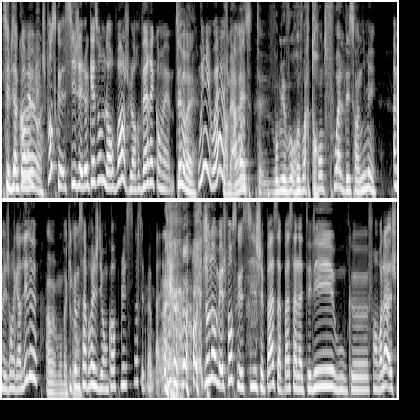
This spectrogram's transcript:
c'est bien quand même, ouais. Je pense que si j'ai l'occasion de le revoir, je le reverrai quand même. C'est vrai. Oui, ouais. Non mais pense. arrête, vaut mieux revoir 30 fois le dessin animé. Ah, mais je regarde les deux. Ah ouais, bon d'accord. Puis comme ça, après, je dis encore plus. Ça, c'est pas pareil. non, non, mais je pense que si, je sais pas, ça passe à la télé ou que. Enfin, voilà, je,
